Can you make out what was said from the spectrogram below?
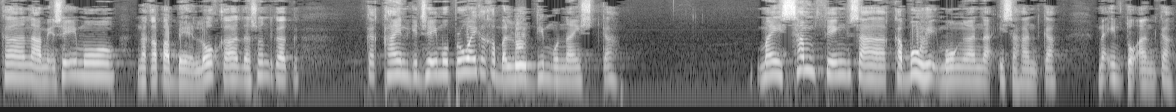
ka nami sa imo, nakapabelo ka, dason ka kakain gid sa imo pero why ka kabalo demonized ka? May something sa kabuhi mo nga naisahan ka naintuan ka.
